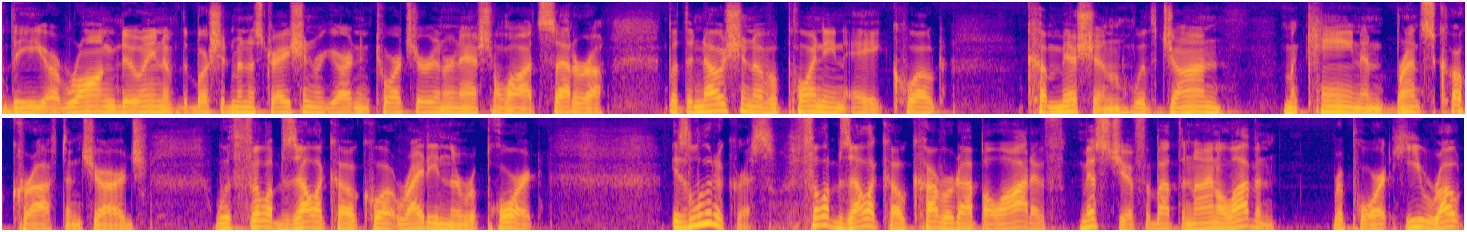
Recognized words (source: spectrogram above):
the uh, wrongdoing of the Bush administration regarding torture, international law, etc. But the notion of appointing a quote commission with John McCain and Brent Scowcroft in charge, with Philip Zelikow quote writing the report is ludicrous. Philip Zelikow covered up a lot of mischief about the 9 11 report. He wrote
